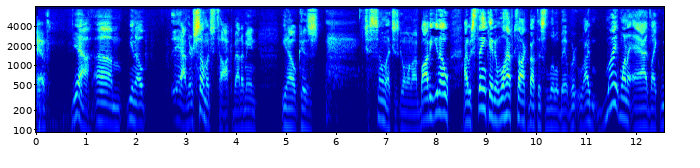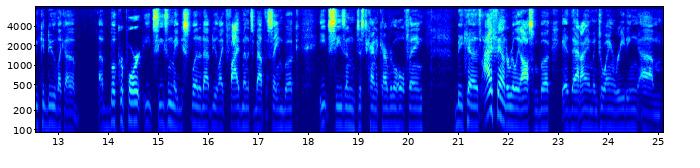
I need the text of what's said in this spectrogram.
have. Yeah, um, you know, yeah, there's so much to talk about. I mean, you know, because just so much is going on. Bobby, you know, I was thinking, and we'll have to talk about this a little bit. We're, I might want to add, like, we could do like a, a book report each season, maybe split it up, do like five minutes about the same book each season, just to kind of cover the whole thing. Because I found a really awesome book that I am enjoying reading. Um,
